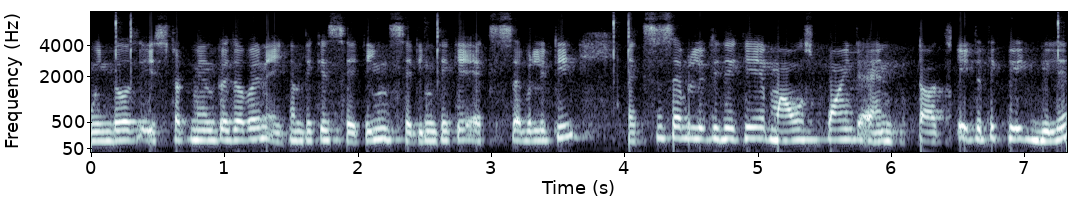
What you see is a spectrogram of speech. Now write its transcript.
উইন্ডোজ স্টার্ট মেনুতে যাবেন। এখান থেকে সেটিং সেটিং থেকে অ্যাক্সেসিবিলিটি অ্যাক্সেসিবিলিটি থেকে মাউস পয়েন্ট অ্যান্ড টাচ এটাতে ক্লিক দিলে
